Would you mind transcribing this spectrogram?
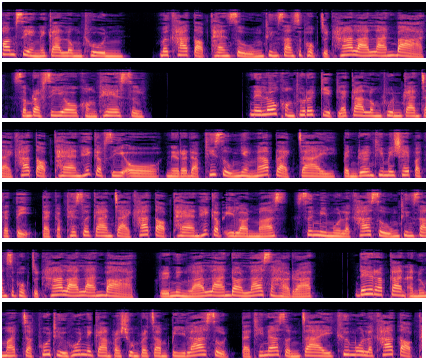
ความเสี่ยงในการลงทุน เมื่อค่าตอบแทนสูงถึง 36.5 ล้านล้านบาทสำหรับ CEO ของเทสในโลกของธุรกิจและการลงทุนการจ่ายค่าตอบแทนให้กับ CEO ในระดับที่สูงอย่างน่าแปลกใจ เป็นเรื่องที่ไม่ใช่ปกติ แต่กับเทสการจ่ายค่าตอบแทนให้กับอีลอน มัสซึ่งมีมูลค่าสูงถึง 36.5 ล้านล้านบาท หรือ 1 ล้านล้านดอลลาร์สหรัฐ ได้รับการอนุมัติจากผู้ถือหุ้นในการประชุมประจำปีล่าสุด แต่ที่น่าสนใจคือมูลค่าตอบแท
